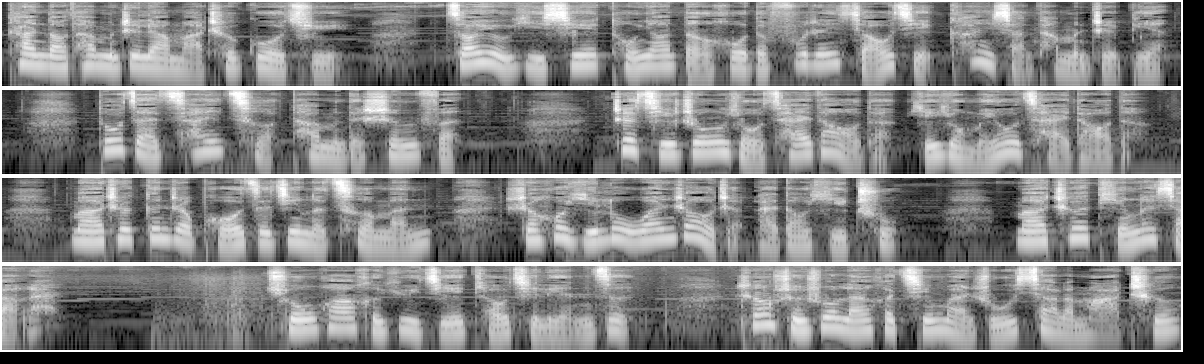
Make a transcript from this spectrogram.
看到他们这辆马车过去，早有一些同样等候的夫人小姐看向他们这边，都在猜测他们的身份。”这其中有猜到的，也有没有猜到的。马车跟着婆子进了侧门，然后一路弯绕着来到一处，马车停了下来。琼花和玉洁挑起帘子，让水若兰和秦婉如下了马车，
